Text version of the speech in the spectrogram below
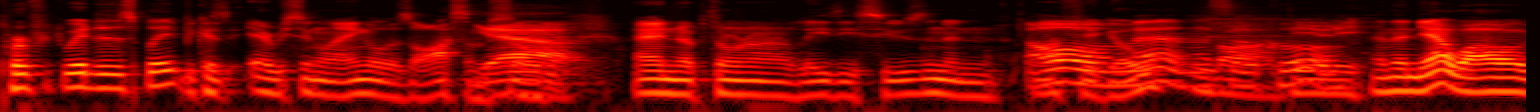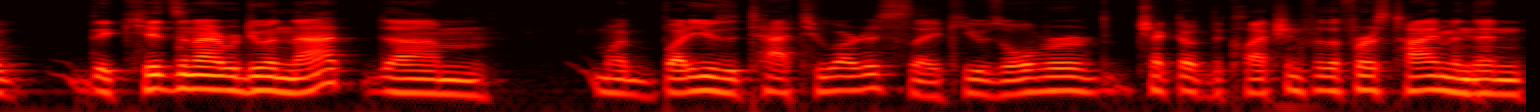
perfect way to display it because every single angle is awesome. Yeah. So I ended up throwing on a lazy Susan, and off Oh you go. man, that's so Oh, cool. beauty. And then yeah, while the kids and I were doing that, um, my buddy who's a tattoo artist, like he was over, checked out the collection for the first time, and then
